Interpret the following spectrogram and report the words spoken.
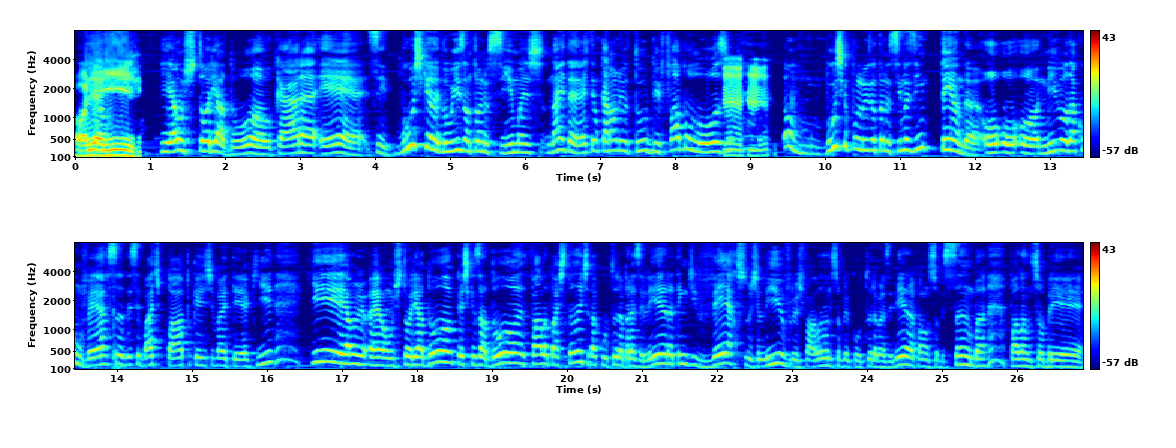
Olha aí, gente que é um historiador, o cara é. Se assim, busca Luiz Antônio Simas na internet, tem um canal no YouTube fabuloso. Uhum. Então, busca por Luiz Antônio Simas e entenda o, o, o nível da conversa, desse bate-papo que a gente vai ter aqui que é um, é um, historiador, pesquisador, fala bastante da cultura brasileira, tem diversos livros falando sobre cultura brasileira, falando sobre samba, falando sobre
